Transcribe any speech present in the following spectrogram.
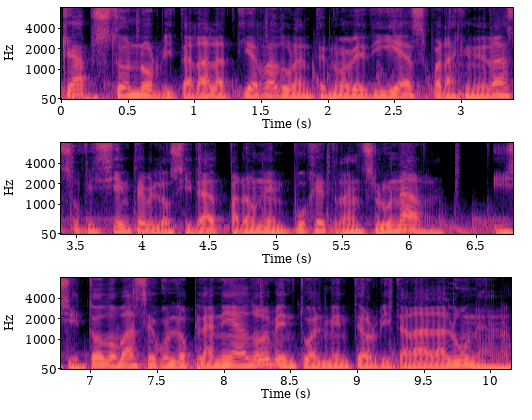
Capstone orbitará la Tierra durante nueve días para generar suficiente velocidad para un empuje translunar, y si todo va según lo planeado, eventualmente orbitará la Luna.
